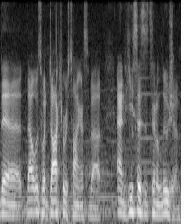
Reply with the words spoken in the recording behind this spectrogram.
the that was what Doctor was telling us about, and he says it's an illusion.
